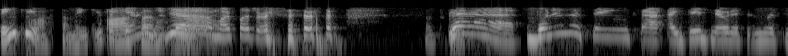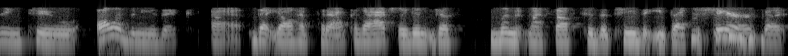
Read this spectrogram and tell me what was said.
thank you, awesome, thank you for awesome. sharing that. Yeah, my pleasure. Yeah, one of the things that I did notice in listening to all of the music uh, that y'all have put out, because I actually didn't just limit myself to the two that you brought to share, but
